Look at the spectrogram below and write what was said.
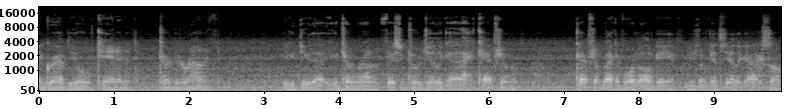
and grab the old cannon and turned it around. And you could do that. You can turn them around and face them towards the other guy, capture them, capture them back and forth all game, use them against the other guy. So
